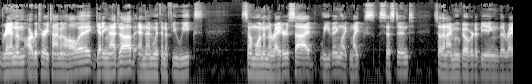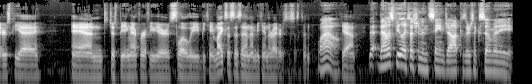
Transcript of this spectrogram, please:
random, arbitrary time in a hallway, getting that job, and then within a few weeks, someone in the writer's side leaving, like Mike's assistant. So then I moved over to being the writer's PA and just being there for a few years slowly became Mike's assistant and then became the writer's assistant. Wow. Yeah. That, that must be like such an insane job because there's like so many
